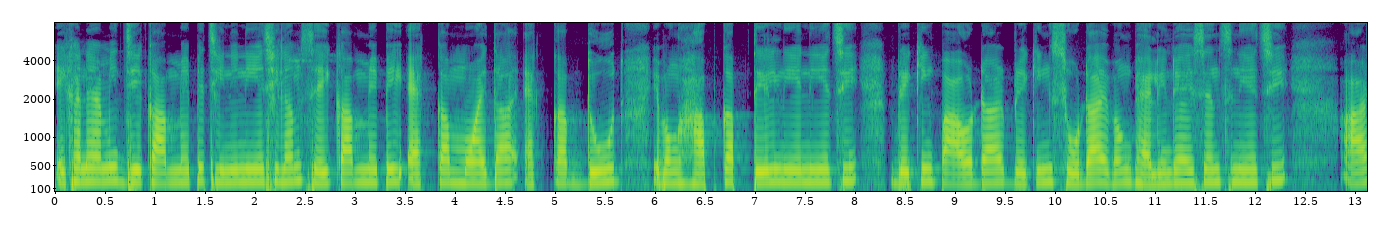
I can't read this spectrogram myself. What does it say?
এখানে আমি যে কাপ মেপে চিনি নিয়েছিলাম, সেই কাপ মেপেই এক কাপ ময়দা, এক কাপ দুধ এবং হাফ কাপ তেল নিয়ে নিয়েছি। বেকিং পাউডার, বেকিং সোডা এবং ভ্যানিলা এসেন্স নিয়েছি। আর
